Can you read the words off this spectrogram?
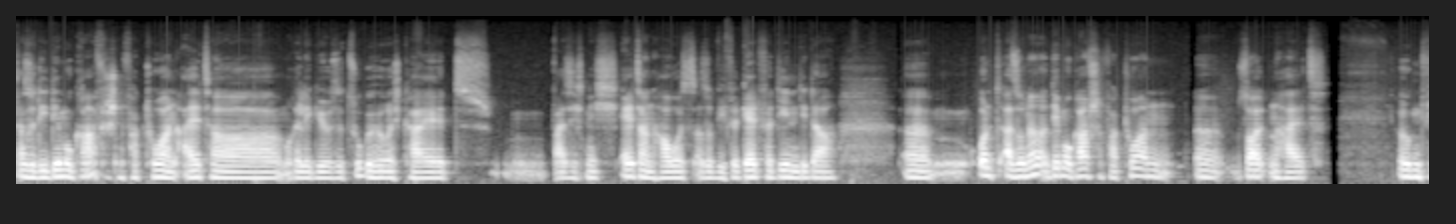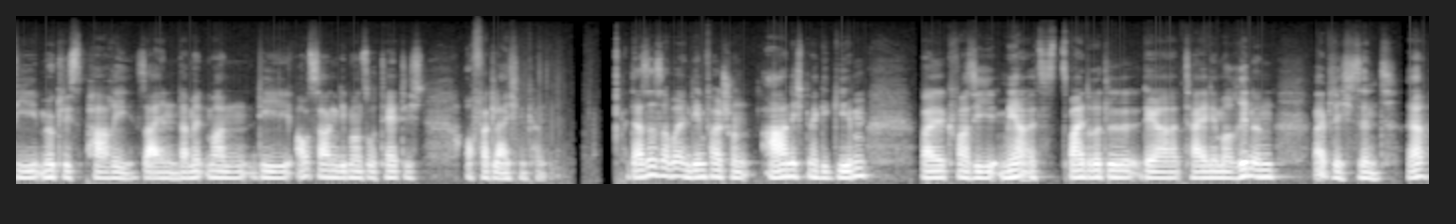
also die demografischen Faktoren, Alter, religiöse Zugehörigkeit, weiß ich nicht, Elternhaus, also wie viel Geld verdienen die da. Ähm, und also ne, demografische Faktoren äh, sollten halt irgendwie möglichst pari sein, damit man die Aussagen, die man so tätigt, auch vergleichen kann. Das ist aber in dem Fall schon A nicht mehr gegeben, weil quasi mehr als zwei Drittel der Teilnehmerinnen weiblich sind. Ja?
